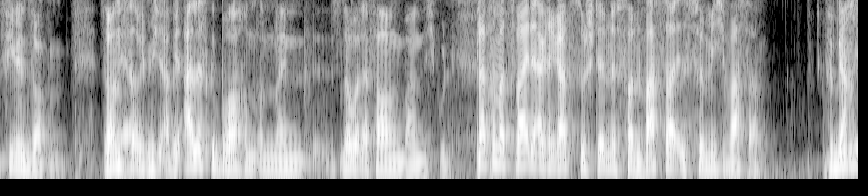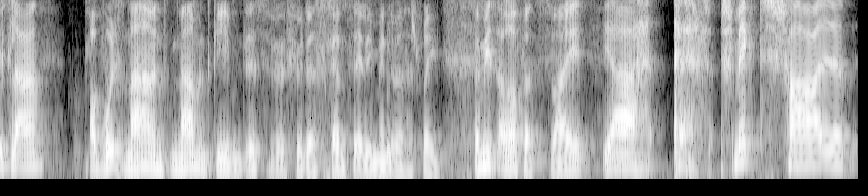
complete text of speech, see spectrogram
vielen Socken. Sonst Ja. habe ich mich hab ich alles gebrochen und meine Snowboard-Erfahrungen waren nicht gut. Platz Nummer 2 der Aggregatzustände von Wasser ist für mich Wasser. Für Ganz ist- klar. Obwohl es namend, namengebend ist für, für das ganze Element, über das wir sprechen. Bei mir ist auch auf Platz zwei. Ja, schmeckt schal,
